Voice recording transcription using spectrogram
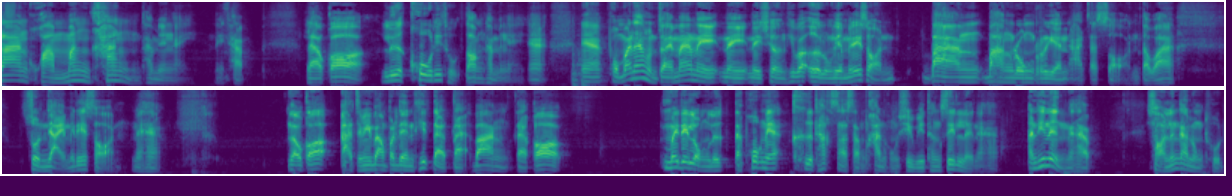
สร้างความมั่งคั่งทำยังไงนะครับ แล้วก็เลือกคู่ที่ถูกต้องทำยังไงอะนะฮะผมว่าน่าสนใจมากในในในเชิงที่ว่าเออโรงเรียนไม่ได้สอนบางบางโรงเรียนอาจจะสอน แต่ว่าส่วนใหญ่ไม่ได้สอนนะฮะแล้วก็อาจจะมีบางประเด็นที่แตะๆบ้าง แต่ก็ไม่ได้ลงลึก แต่พวกนี้คือทักษะสำคัญของชีวิตทั้งสิ้นเลยนะฮะอันที่หนึ่งนะครับ สอนเรื่องการลงทุน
